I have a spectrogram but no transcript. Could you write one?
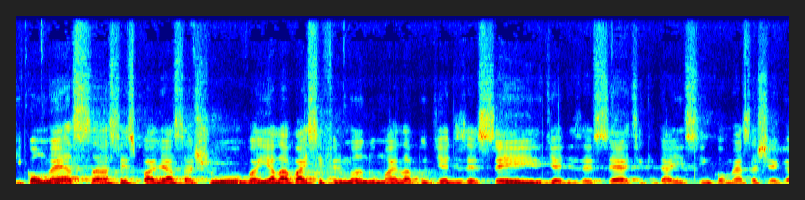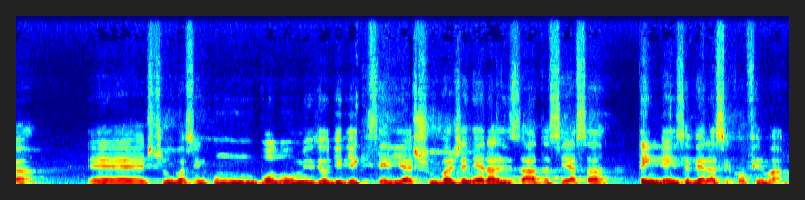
que começa a se espalhar essa chuva e ela vai se firmando mais lá para o dia 16, dia 17, que daí sim começa a chegar é, chuva assim com volumes, eu diria que seria chuva generalizada se essa tendência vier a se confirmar.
